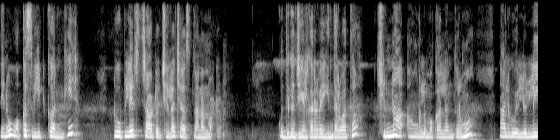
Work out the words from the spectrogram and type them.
నేను ఒక స్వీట్ కార్న్కి టూ ప్లేట్స్ చాట్ వచ్చేలా చేస్తున్నానమాట కొద్దిగా జీలకర్ర వేగిన తర్వాత చిన్న అంగుళ ముఖాలను తురుము నాలుగు వెల్లుల్లి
